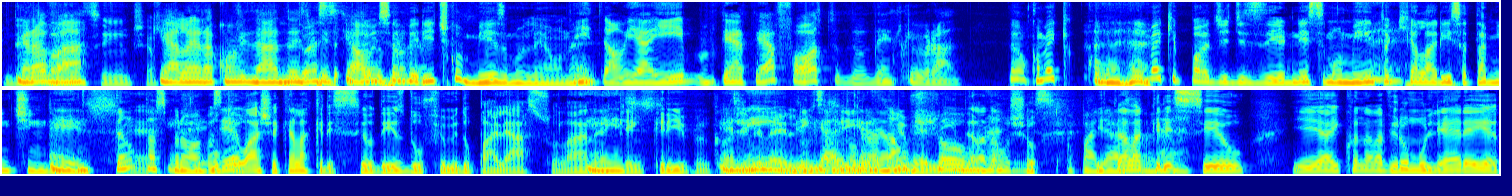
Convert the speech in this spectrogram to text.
gravar, Sim, tinha... que ela era convidada Então, é, especial então do isso é programa. verídico mesmo, Leão, né? Então, e aí tem até a foto do dente quebrado. Então, como é que, como, como é que pode dizer nesse momento que a Larissa tá mentindo? É isso. Com tantas É. provas. O que eu acho é que ela cresceu desde o filme do palhaço lá, né? Que é Isso. incrível. Inclusive, É ela é lindo, linda. ela linda, dá um filme é show, lindo, Ela né? dá um show. O palhaço, então ela né? cresceu, e aí quando ela virou mulher, aí é,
